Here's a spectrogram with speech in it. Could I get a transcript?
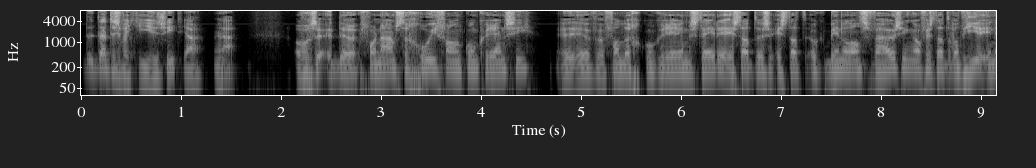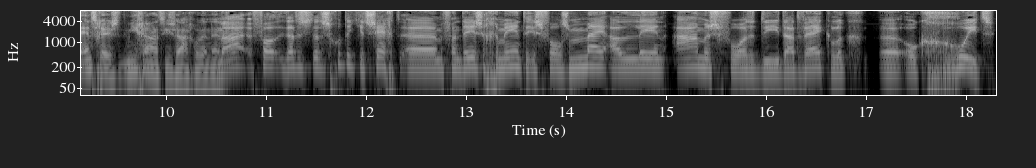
dat is wat je hier ziet, ja. Ja. ja. Overigens, de voornaamste groei van concurrentie eh, eh, van de concurrerende steden, is dat dus is dat ook binnenlandse verhuizing? Of is dat, want hier in Enschede is het migratie, zagen we net. Maar dat is, dat is goed dat je het zegt. Ehm, van deze gemeente is volgens mij alleen Amersfoort die daadwerkelijk eh, ook groeit.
